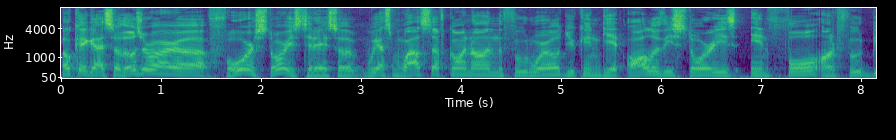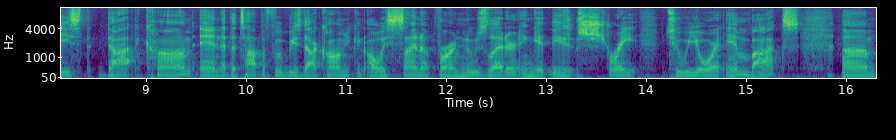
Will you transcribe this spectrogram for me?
Okay, guys, so those are our uh, four stories today. So we got some wild stuff going on in the food world. You can get all of these stories in full on foodbeast.com. And at the top of foodbeast.com, you can always sign up for our newsletter and get these straight to your inbox. Um,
